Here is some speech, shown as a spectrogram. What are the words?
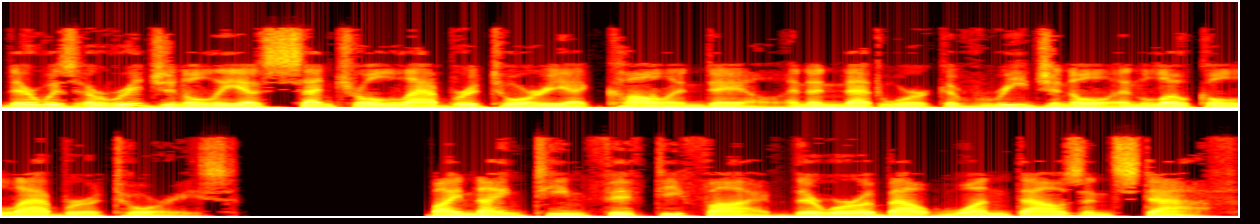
There was originally a central laboratory at Colindale and a network of regional and local laboratories. By 1955 there were about 1,000 staff.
